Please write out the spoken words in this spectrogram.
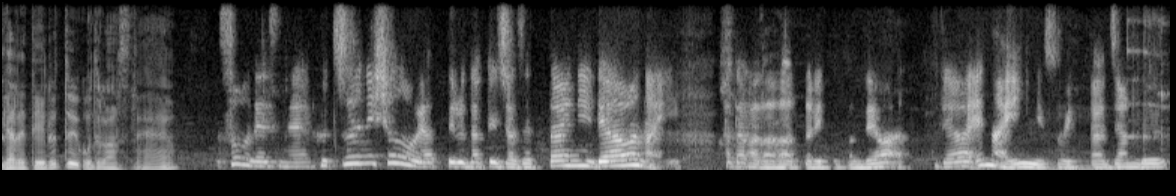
やれているということなんですね。そうですね。普通に書道をやってるだけじゃ絶対に出会わない方々だったりとか出会出会えないそういったジャンル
